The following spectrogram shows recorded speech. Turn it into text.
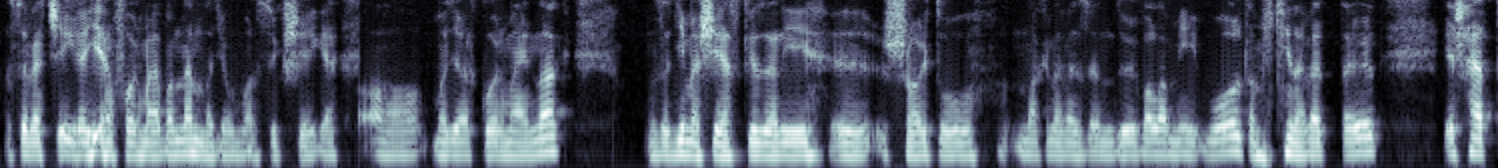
a szövetségre ilyen formában nem nagyon van szüksége a magyar kormánynak. Ez a gyimeséhez közeli sajtónak nevezendő valami volt, ami kinevette őt, és hát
